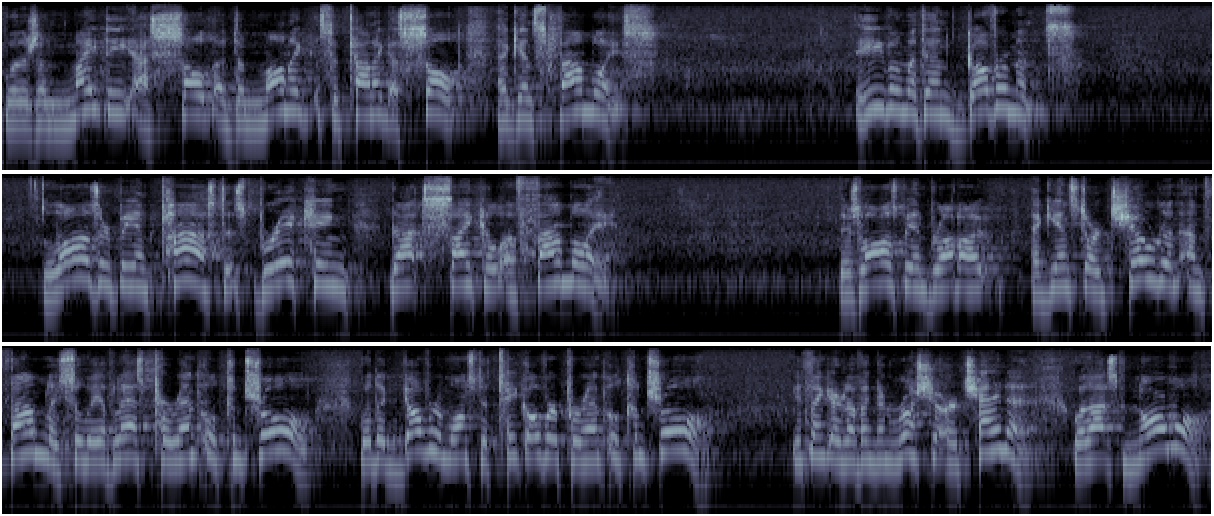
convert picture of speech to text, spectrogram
where there's a mighty assault, a demonic, satanic assault against families even within government. Laws are being passed that's breaking that cycle of family. There's laws being brought out against our children and families so we have less parental control, where the government wants to take over parental control. You think you're living in Russia or China, well, that's normal.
